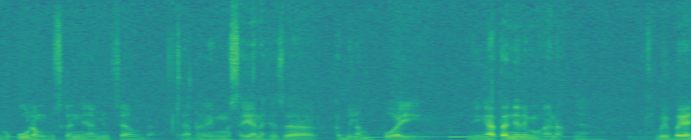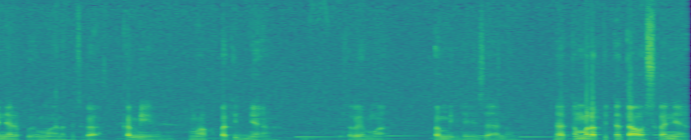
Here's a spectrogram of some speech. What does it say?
kukulang sa kanya. Minsan, wala. Sana eh, masaya na siya sa kabilang buhay. Iingatan niya lang mga anak niya. Subaybayan niya na po yung mga anak. Saka kami, yung mga kapatid niya. Saka yung mga pamilya niya sa ano. Lahat ng malapit na tao sa kanya.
